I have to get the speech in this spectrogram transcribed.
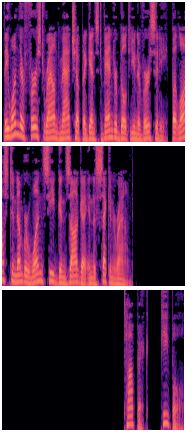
They won their first round matchup against Vanderbilt University, but lost to number 1 seed Gonzaga in the second round. People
